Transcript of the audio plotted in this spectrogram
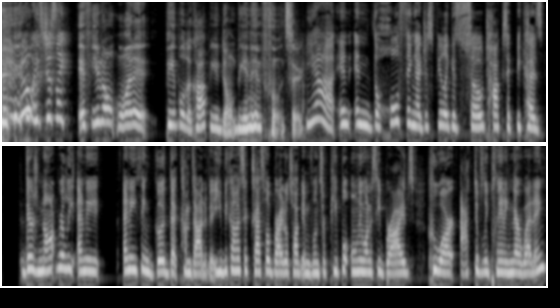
it's just like if you don't want it, people to copy you, don't be an influencer. Yeah, and and the whole thing I just feel like is so toxic because there's not really any anything good that comes out of it. You become a successful BridalTok influencer. People only want to see brides who are actively planning their wedding.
